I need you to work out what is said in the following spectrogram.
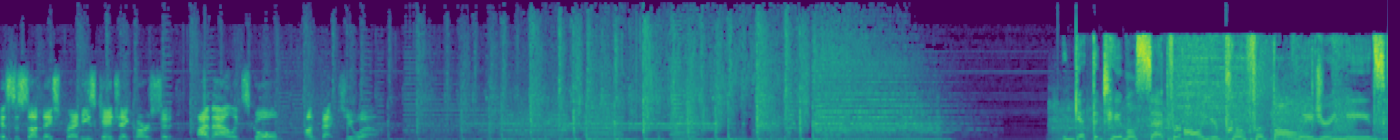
It's the Sunday spread. He's KJ Carson. I'm Alex Gold on BetQL. Get the table set for all your pro football wagering needs.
